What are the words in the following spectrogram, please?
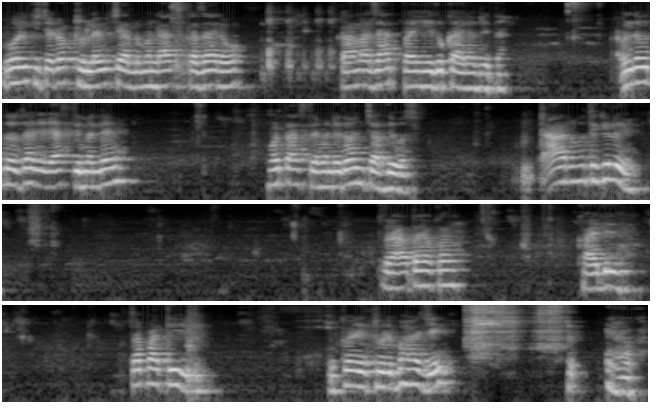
ओळखीच्या डॉक्टरला विचारलं म्हणलं असं का झालं हो? का माझा हातपाय हे दुखायला लागले तर? दव दव झालेली असते म्हणले होत असते म्हणले दोन चार दिवस. आर होते गेले तर आता हे हो का? खायली चपाती कढी थोडी भाजी. हो का?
